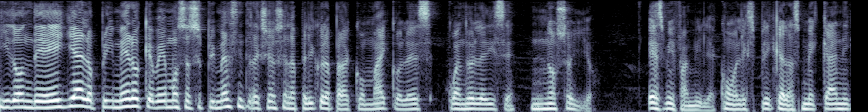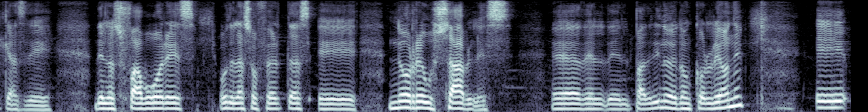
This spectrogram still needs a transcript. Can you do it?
Y donde ella, lo primero que vemos en sus primeras interacciones en la película para con Michael es cuando él le dice, no soy yo, es mi familia. Como le explica las mecánicas de, de los favores o de las ofertas eh, no reusables eh, del, del padrino de Don Corleone. Eh,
